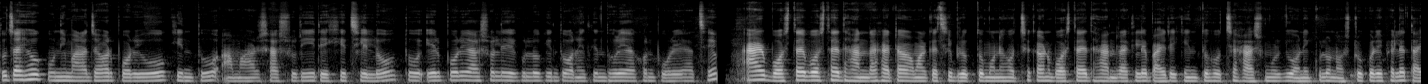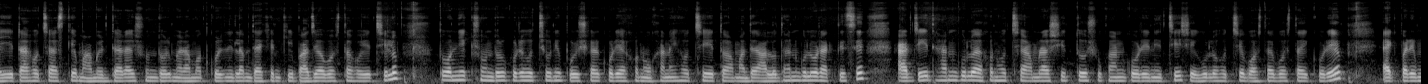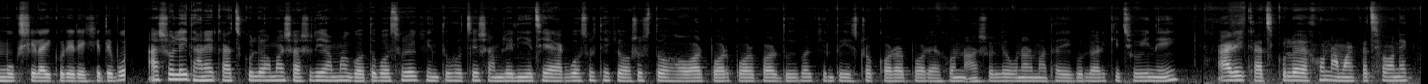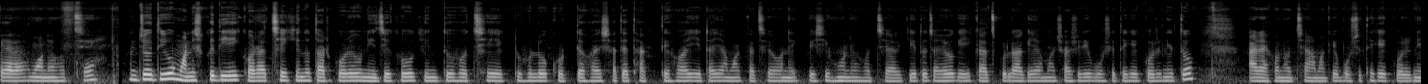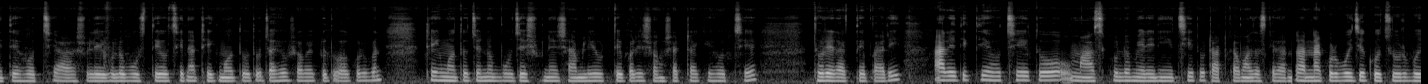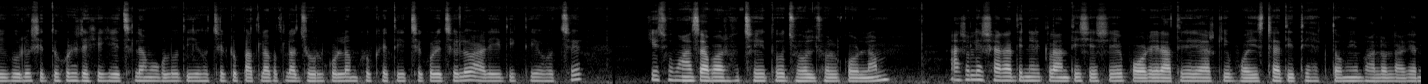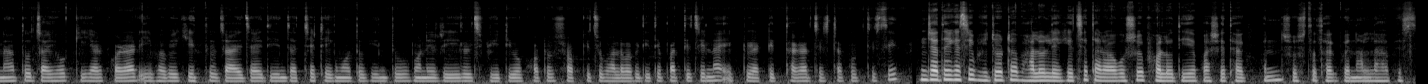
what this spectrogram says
তো যাই হোক, উনি মারা যাওয়ার পরেও কিন্তু আমার শাশুড়ি রেখেছিল। তো এরপরে আসলে এগুলো কিন্তু অনেকদিন ধরে এখন পড়ে আছে। আর বস্তায় বস্তায় ধান রাখাটাও আমার কাছে বিরক্ত মনে হচ্ছে, কারণ বস্তায় ধান রাখলে বাইরে কিন্তু হচ্ছে হাঁস মুরগি অনেকগুলো নষ্ট করে ফেলে, তাই এটা হচ্ছে আজকে মামির দ্বারাই সুন্দর মেরামত করে নিলাম। দেখেন কি বাজে অবস্থা হয়েছিল। তো অনেক সুন্দর করে হচ্ছে উনি পরিষ্কার করে এখন ওখানেই হচ্ছে এ তো আমাদের আলো ধানগুলো রাখতেছে। আর যেই ধানগুলো এখন হচ্ছে আমরা সিদ্ধ শুকান করে নিচ্ছি, সেগুলো হচ্ছে বস্তায় বস্তায় করে একবারে মুখ সেলাই করে রেখে দেবো। আসলে ধানের কাজগুলো আমার শাশুড়ি আমার গত বছরে কিন্তু হচ্ছে সামলে নিয়েছে। এক বছর থেকে অসুস্থ হওয়ার পর পর পর দুইবার কিন্তু স্ট্রোক করার পর এখন আসলে ওনার মাথায় এগুলো আর কিছুই নেই। আর এই কাজগুলো এখন আমার কাছে অনেক প্যারা মনে হচ্ছে। যদিও মানুষকে দিয়েই করাচ্ছে, কিন্তু তারপরেও নিজেকেও কিন্তু হচ্ছে একটু হলেও করতে হয়, সাথে থাকতে হয়, এটাই আমার কাছে অনেক বেশি মনে হচ্ছে আর কি। তো যাই হোক, এই কাজগুলো আগে আমার শাশুড়ি বসে থেকে করে নিত, আর এখন হচ্ছে আমাকে বসে থেকে করে নিতে হচ্ছে। আর আসলে এগুলো বুঝতে হচ্ছে না ঠিক মতো। তো যাই হোক, সবাই একটু দোয়া করবেন, ঠিক মতো যেন বুঝে শুনে সামলে উঠতে পারি, সংসারটাকে হচ্ছে ধরে রাখতে পারি। আর এদিক দিয়ে হচ্ছে তো মাছগুলো মেরে নিয়েছি, তো টাটকা মাছ আজকে রান্না করব। যে কচুর বইগুলো সিদ্ধ করে রেখে গিয়েছিলাম, ওগুলো দিয়ে হচ্ছে একটু পাতলা পাতলা ঝোল করলাম, খুব খেতে ইচ্ছে করেছিল। আর এই দিক দিয়ে হচ্ছে কিছু মাছ আবার হচ্ছে তো ঝোল ঝোল করলাম। আসলে সারাদিনের ক্লান্তি শেষে পরে রাতে আর কি ভয়েসটা দিতে একদমই ভালো লাগে না। তো যাই হোক, কি আর করার? এইভাবে কিন্তু যাই যাই দিন যাচ্ছে। ঠিক মতো কিন্তু মানে রিলস ভিডিও ফটো সব কিছু ভালোভাবে দিতে পারতেছি না। একটু অ্যাক্টিভ থাকার চেষ্টা করতেছি। যাদের কাছে ভিডিওটা ভালো লেগেছে, তারা অবশ্যই ফলো দিয়ে পাশে থাকবেন। সুস্থ থাকবেন। আল্লাহ হাফেজ।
